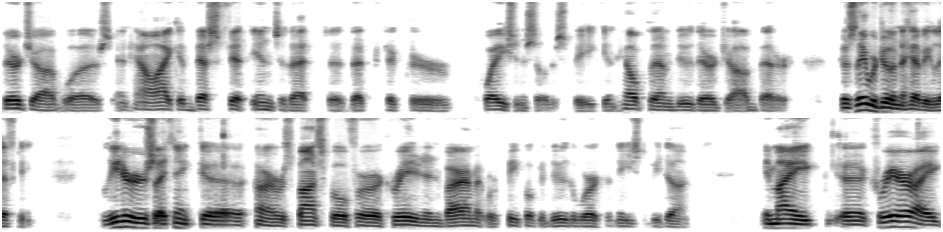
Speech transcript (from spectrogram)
their job was and how I could best fit into that uh, that particular equation, so to speak, and help them do their job better because they were doing the heavy lifting. Leaders, I think, uh, are responsible for creating an environment where people can do the work that needs to be done. In my uh, career, I,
